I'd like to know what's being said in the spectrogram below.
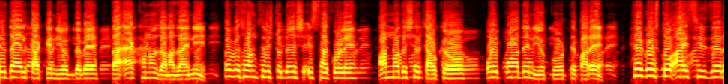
ইসরায়েল কাকে নিয়োগ দেবে তা এখনও জানা যায়নি। তবে সংশ্লিষ্ট দেশ ইচ্ছা করলে অন্য দেশের কাউকেও ওই পদে নিয়োগ করতে পারে। আইসিজের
